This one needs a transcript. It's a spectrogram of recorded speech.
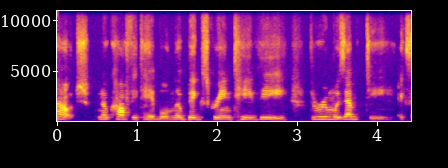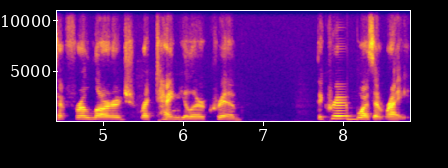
couch, no coffee table, no big screen TV. The room was empty except for a large rectangular crib. The crib wasn't right.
